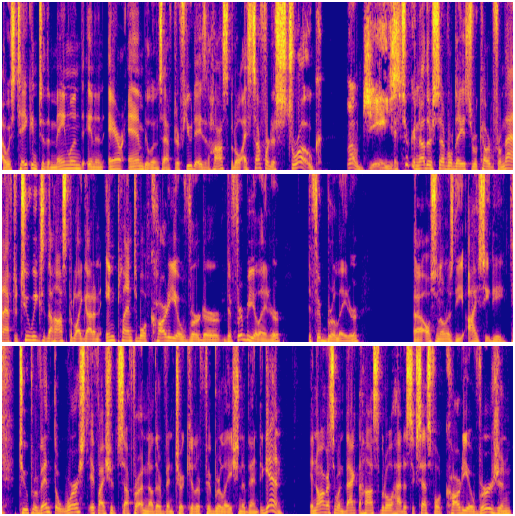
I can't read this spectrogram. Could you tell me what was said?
I was taken to the mainland in an air ambulance. After a few days at hospital, I suffered a stroke. Oh, jeez. It took another several days to recover from that. After two weeks at the hospital, I got an implantable cardioverter defibrillator, defibrillator, uh, also known as the ICD, to prevent the worst if I should suffer another ventricular fibrillation event again. In August, I went back to the hospital, had a successful cardioversion,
